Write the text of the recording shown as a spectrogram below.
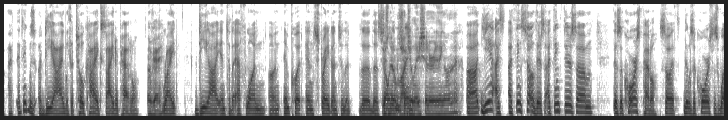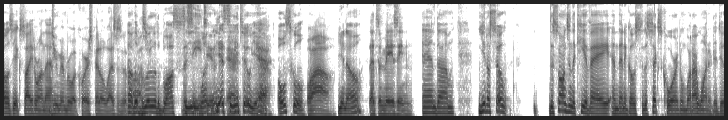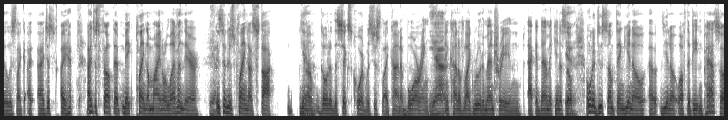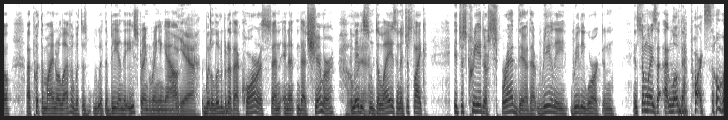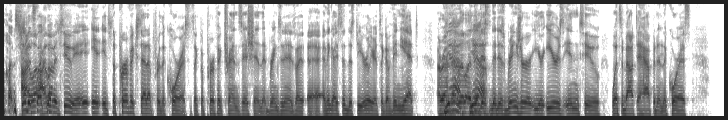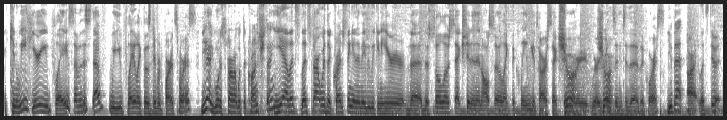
I think it was a DI with a Tokai exciter pedal, okay. right? DI into the F1 on input and straight onto the the, the There's no machine. modulation or anything on that. Uh, yeah, I, I think so. There's I think there's um there's a chorus pedal, so if, there was a chorus as well as the exciter on that. Do you remember what chorus pedal was? Was it a Oh, the blue, the Boss, The CE2? Yeah, CE2, yeah. Yeah. Old school, Wow, you know? that's amazing. And, um, you know, so the song's in the key of A, and then it goes to the sixth chord. And what I wanted to do is like, I, I just, I, I just felt that make playing a minor 11 there, Yeah. instead of just playing a stock, you know, go to the sixth chord was just like kind of boring Yeah. and kind of like rudimentary and academic, you know. So Yeah. I want to do something, you know, uh, you know, off the beaten path. So I put the minor 11 with the, with the B and the E string ringing out Yeah. with a little bit of that chorus and, and, and that shimmer Oh, and maybe some delays and it just like it just created a spread there that really really worked and in some ways i love that part so much I, it's lo- like I the- love it too. It, it, it's the perfect setup for the chorus. It's like the perfect transition that brings it in. As I, I think I said this to you earlier. It's like a vignette around Yeah, that little yeah. that, just, that just brings your your ears into what's about to happen in the chorus. Can we hear you play some of this stuff? Will you play like those different parts for us? yeah you want to start out with the crunch thing Yeah, let's let's start with the crunch thing, and then maybe we can hear the the solo section, and then also like the clean guitar section Sure, where, where it sure. builds into the the chorus. you bet All right, let's do it.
